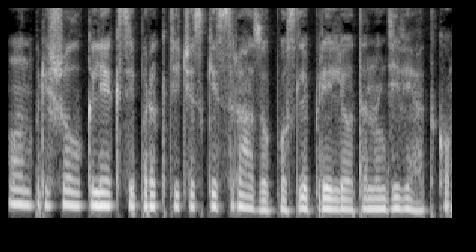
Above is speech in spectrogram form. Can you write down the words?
Он пришел к Лексе практически сразу после прилета на девятку.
